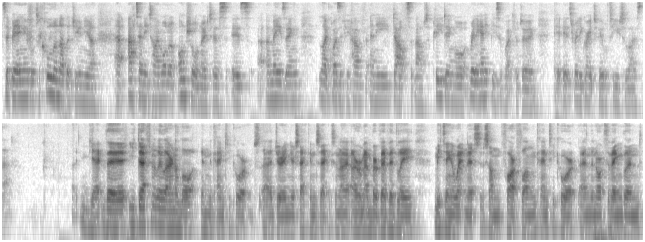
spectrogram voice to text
So, being able to call another junior uh, at any time on, a, on short notice is amazing. Likewise, if you have any doubts about a pleading or really any piece of work you're doing, it's really great to be able to utilise that. Yeah, the you definitely learn a lot in the county courts uh, during your second six, and I, I remember vividly meeting a witness at some far flung county court in the north of England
